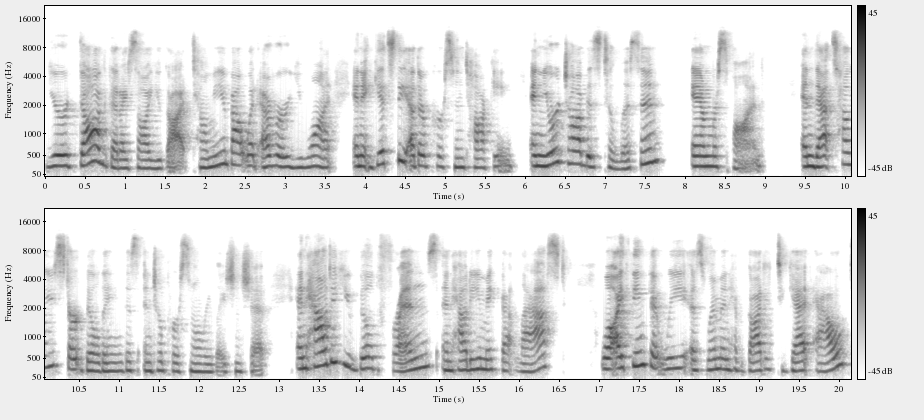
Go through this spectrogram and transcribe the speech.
your dog that I saw you got. Tell me about whatever you want. And it gets the other person talking. And your job is to listen and respond. And that's how you start building this interpersonal relationship. And how do you build friends and how do you make that last? Well, I think that we as women have got to get out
